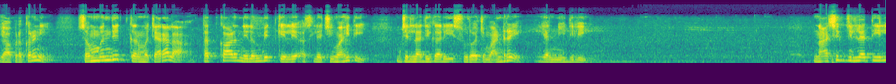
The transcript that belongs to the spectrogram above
या प्रकरणी संबंधित कर्मचाऱ्याला तत्काळ निलंबित केले असल्याची माहिती जिल्हाधिकारी सूरज मांढरे यांनी दिली. नाशिक जिल्ह्यातील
